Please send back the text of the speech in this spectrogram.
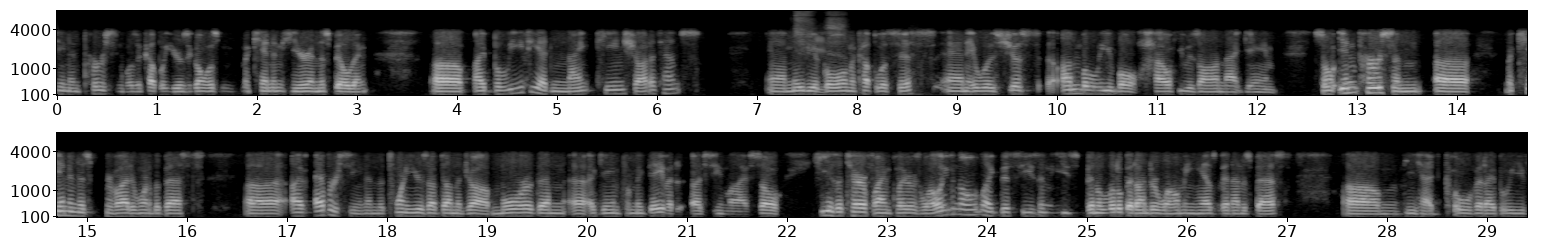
seen in person was a couple years ago. Was MacKinnon here in this building? Uh, I believe he had 19 shot attempts and maybe Jeez. a goal and a couple assists. And it was just unbelievable how he was on that game. So in person, uh, MacKinnon has provided one of the best uh, I've ever seen in the 20 years I've done the job, more than uh, a game from McDavid I've seen live. So he is a terrifying player as well. Even though like this season he's been a little bit underwhelming, he has been at his best. Um, he had COVID, I believe,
